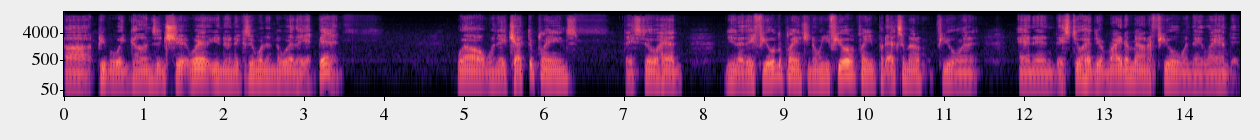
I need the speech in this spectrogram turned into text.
uh, people with guns and shit, where, you know, because they wanted to know where they had been. Well, when they checked the planes, they still had, you know, they fueled the planes. You know, when you fuel a plane, you put X amount of fuel in it, and then they still had the right amount of fuel when they landed.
